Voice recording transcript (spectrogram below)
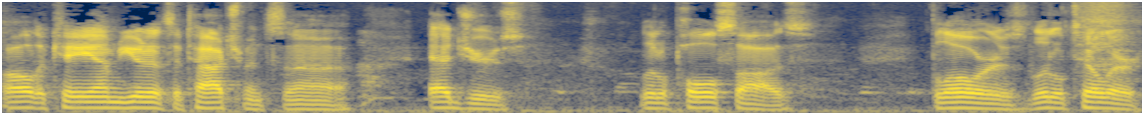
All the KM units, attachments, uh, edgers, little pole saws, blowers, little tiller,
